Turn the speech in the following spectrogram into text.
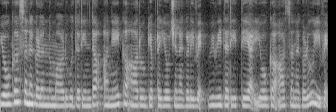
ಯೋಗಾಸನಗಳನ್ನು ಮಾಡುವುದರಿಂದ ಅನೇಕ ಆರೋಗ್ಯ ಪ್ರಯೋಜನಗಳಿವೆ. ವಿವಿಧ ರೀತಿಯ ಯೋಗ ಆಸನಗಳು ಇವೆ.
